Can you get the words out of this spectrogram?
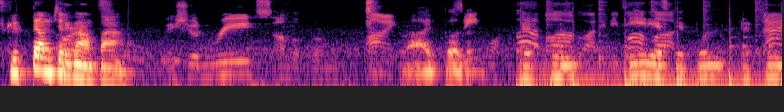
ஸ்கிரிப்ட் அமைச்சிருக்கான் அப்பா. We should read some of them. Fine. இப்போ சீரியஸ் டெட்புல் டெட்புல்.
